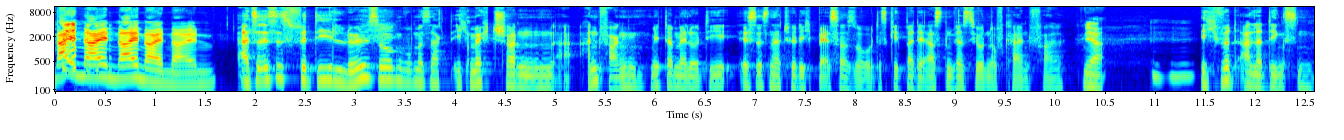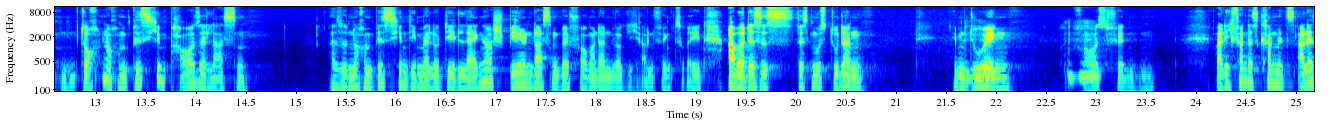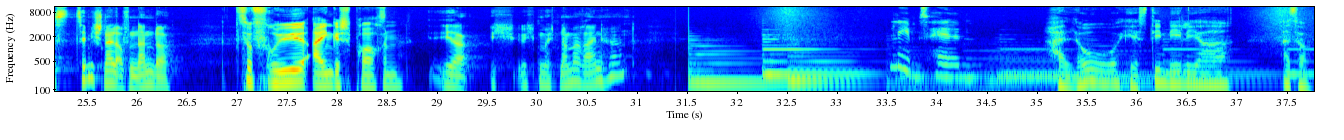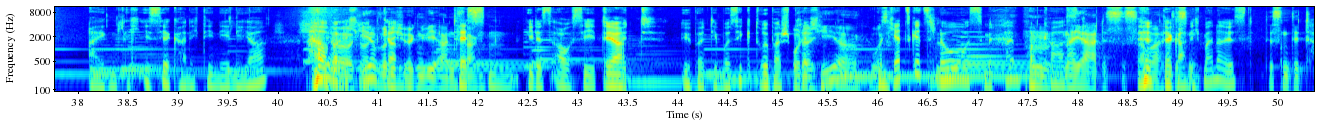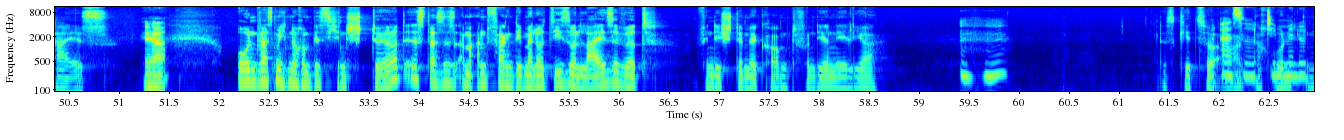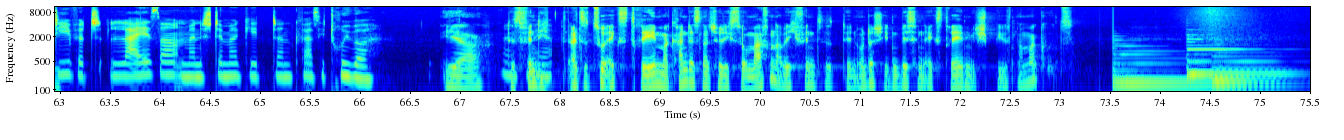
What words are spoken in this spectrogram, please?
nein, nein, nein, nein, nein. Also ist es für die Lösung, wo man sagt, ich möchte schon anfangen mit der Melodie, ist es natürlich besser so. Das geht bei der ersten Version auf keinen Fall. Ja. Mhm. Ich würde allerdings doch noch ein bisschen Pause lassen. Also noch ein bisschen die Melodie länger spielen lassen, bevor man dann wirklich anfängt zu reden. Aber das ist, das musst du dann im Doing rausfinden. Weil ich fand, das kam jetzt alles ziemlich schnell aufeinander. Zu früh eingesprochen. Ja, ich, ich möchte nochmal reinhören. Lebenshelden. Hallo, hier ist die Nelia. Also, eigentlich ist hier gar nicht die Nelia. Hier, Aber ich hier würd würde ich irgendwie anfangen. testen, wie das aussieht. Ja. Mit über die Musik drüber sprechen. Oder hier. Und jetzt geht's los mit meinem hm, Podcast, naja, das ist aber der gar sind, nicht meiner ist. das sind Details. Ja. Und was mich noch ein bisschen stört, ist, dass es am Anfang die Melodie so leise wird, wenn die Stimme kommt von dir, Nelia. Mhm. Das geht so Also arg nach die unten. Melodie wird leiser und meine Stimme geht dann quasi drüber. Ja, das Also, finde ja. ich also zu extrem. Man kann das natürlich so machen, aber ich finde den Unterschied ein bisschen extrem. Ich spiele es nochmal kurz.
